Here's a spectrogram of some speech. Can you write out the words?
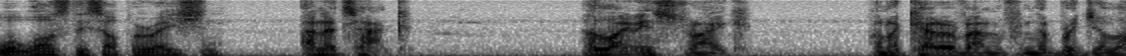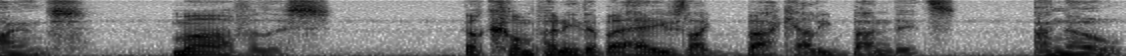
What was this operation? An attack. A lightning strike. On a caravan from the Bridge Alliance. Marvelous. A company that behaves like back alley bandits. I know.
